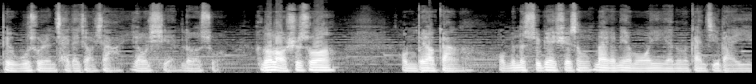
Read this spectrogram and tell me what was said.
被无数人踩在脚下，要挟勒索。很多老师说：“我们不要干了，我们的随便学生卖个面膜，一年都能干几百亿。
